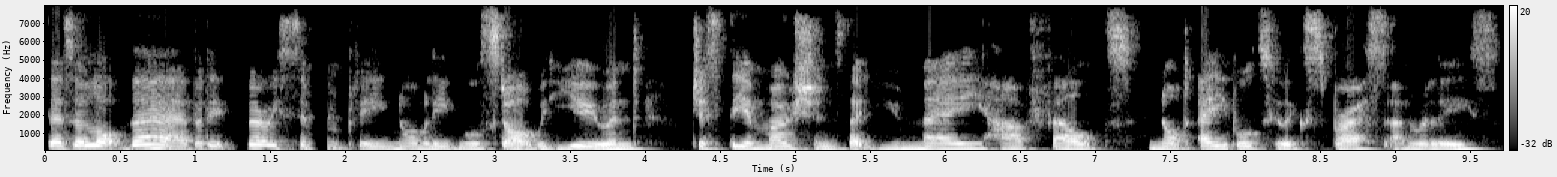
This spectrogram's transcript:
there's a lot there, but it very simply normally will start with you and just the emotions that you may have felt not able to express and release.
